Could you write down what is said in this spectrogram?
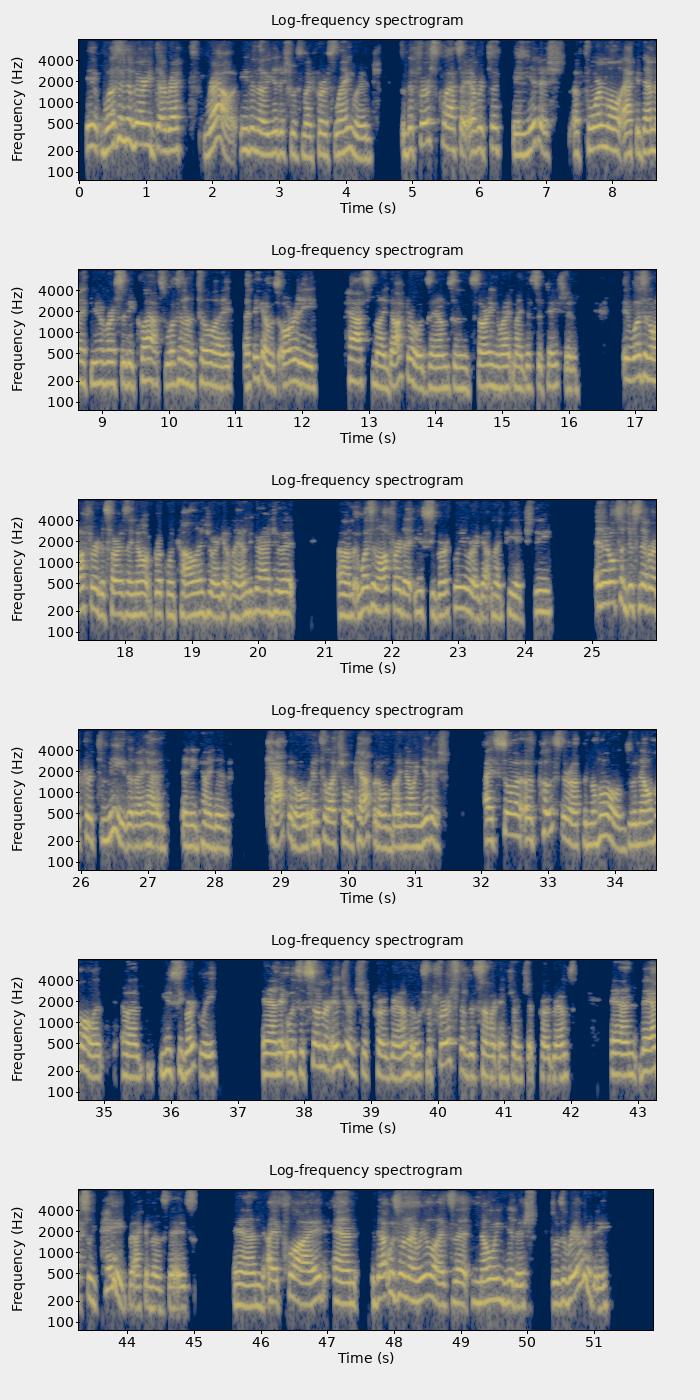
It wasn't a very direct route, even though Yiddish was my first language. The first class I ever took in Yiddish, a formal academic university class, wasn't until I, I think I was already passed my doctoral exams and starting to write my dissertation. It wasn't offered, as far as I know, at Brooklyn College, where I got my undergraduate. Um, it wasn't offered at UC Berkeley, where I got my PhD. And it also just never occurred to me that I had any kind of capital, intellectual capital, by knowing Yiddish. I saw a poster up in the hall, Dwinelle Hall at uh, UC Berkeley, and it was a summer internship program. It was the first of the summer internship programs and they actually paid back in those days. And I applied, and that was when I realized that knowing Yiddish was a rarity,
